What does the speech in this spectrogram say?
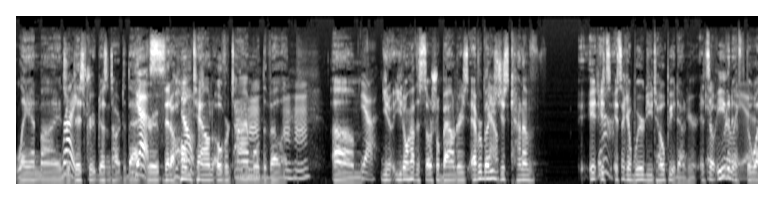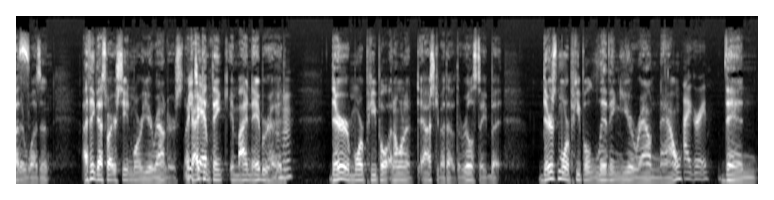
landmines or this group doesn't talk to that Yes, group that a you don't. Mm-hmm. hometown over time will develop. Um, Yeah. You know, you don't have the social boundaries. Everybody's No. just kind of it, it's Yeah. it's like a weird utopia down here. And so It even really if the weather wasn't, I think that's why you're seeing more year rounders. Like I can. Mm-hmm. think in my neighborhood, there are more people, and I want to ask you about that with the real estate, but there's more people living year round now I agree. than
